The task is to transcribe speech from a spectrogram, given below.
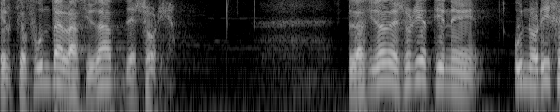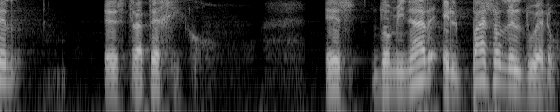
el que funda la ciudad de Soria. La ciudad de Soria tiene un origen estratégico. Es dominar el paso del Duero.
